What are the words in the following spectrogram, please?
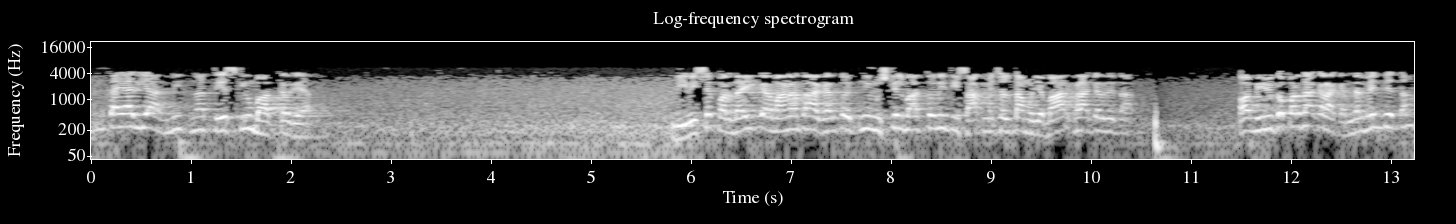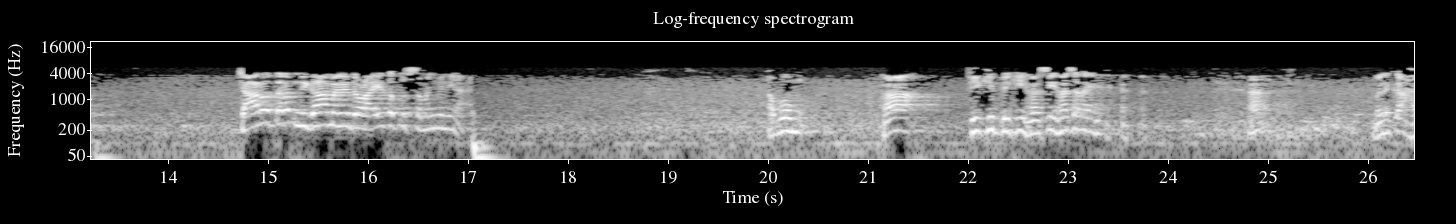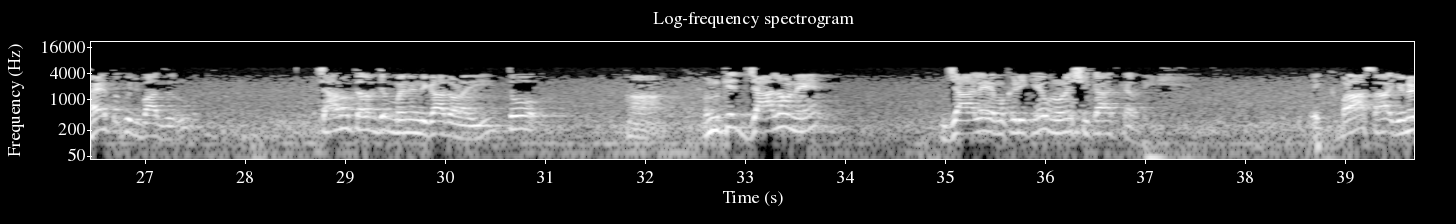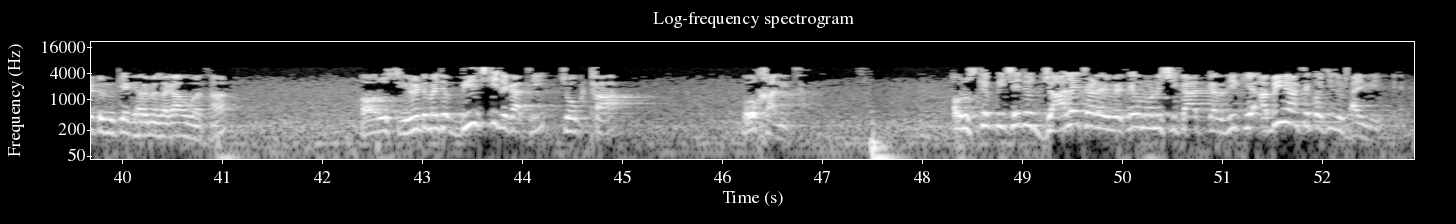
ان کا یار، یہ آدمی اتنا تیز کیوں بھاگ کر گیا؟ بیوی سے پردہ ہی کروانا تھا، اگر تو اتنی مشکل بات تو نہیں تھی۔ ساتھ میں چلتا، مجھے باہر کھڑا کر دیتا۔ اور بیوی کو پردہ کرا کے اندر بھیج دیتا۔ چاروں طرف نگاہ میں نے دوڑائی تو کچھ سمجھ میں نہیں آیا۔ اب وہ ہاں پھیکی پھیکی ہنسی ہنس رہے ہیں۔ ہاں؟ میں نے کہا، ہے تو کچھ بات ضرور۔ چاروں طرف جب میں نے نگاہ دوڑائی تو ہاں ان کے جالوں نے جالے مکڑی کے انہوں نے شکایت کر دی۔ ایک بڑا سا یونٹ ان کے گھر میں لگا ہوا تھا۔ اور اس یونٹ میں جو بیچ کی جگہ تھی چوکٹا وہ خالی تھا۔ اور اس کے پیچھے جو جالے چڑھے ہوئے تھے، انہوں نے شکایت کر دی کہ ابھی یہاں سے کوئی چیز اٹھائی گئی ہے۔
